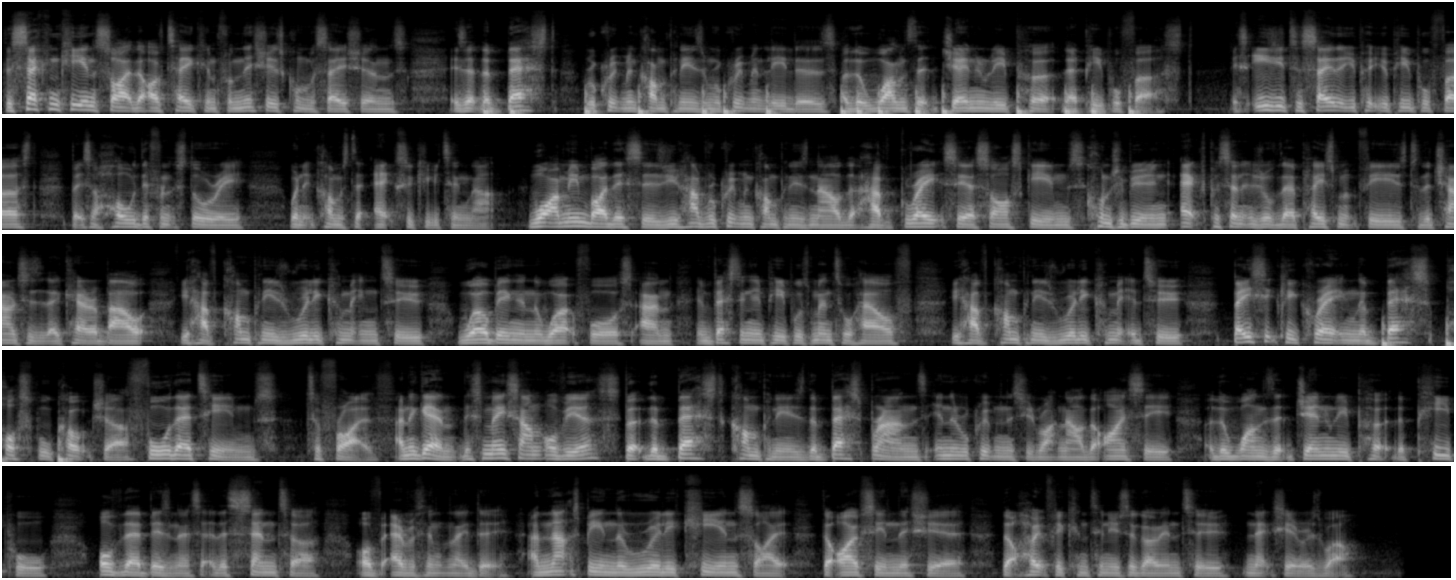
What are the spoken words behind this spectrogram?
The second key insight that I've taken from this year's conversations is that the best recruitment companies and recruitment leaders are the ones that genuinely put their people first. It's easy to say that you put your people first, but it's a whole different story when it comes to executing that. What I mean by this is you have recruitment companies now that have great CSR schemes contributing X percentage of their placement fees to the charities that they care about. You have companies really committing to well-being in the workforce and investing in people's mental health. You have companies really committed to basically creating the best possible culture for their teams to thrive. And again, this may sound obvious, but the best companies, the best brands in the recruitment industry right now that I see are the ones that generally put the people of their business at the center of everything that they do. And that's been the really key insight that I've seen this year that hopefully continues to go into next year as well.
